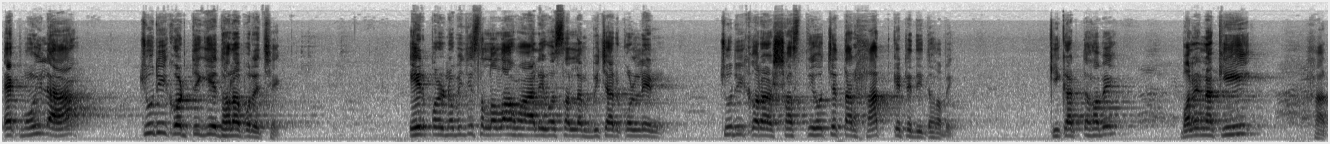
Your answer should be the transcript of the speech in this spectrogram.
এক মহিলা চুরি করতে গিয়ে ধরা পড়েছে। এরপরে নবীজি সাল্লাহ আলী ওসাল্লাম বিচার করলেন, চুরি করার শাস্তি হচ্ছে তার হাত কেটে দিতে হবে। কি কাটতে হবে? বলে না কি? হাত।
